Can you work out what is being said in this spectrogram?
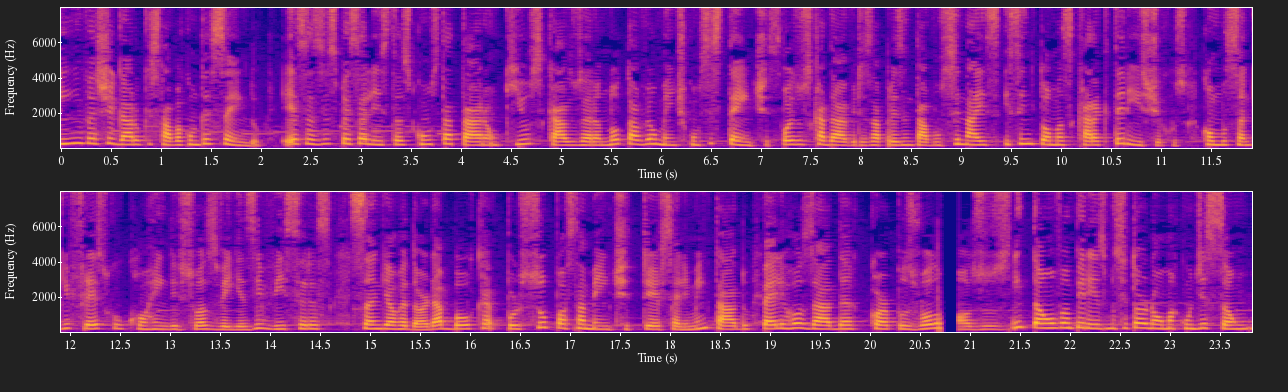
e investigar o que estava acontecendo. Esses especialistas constataram que os casos eram notavelmente consistentes, pois os cadáveres apresentavam sinais e sintomas característicos, como sangue fresco correndo em suas veias e vísceras, sangue ao redor redor da boca por supostamente ter se alimentado, pele rosada, corpos volumosos. Então o vampirismo se tornou uma condição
